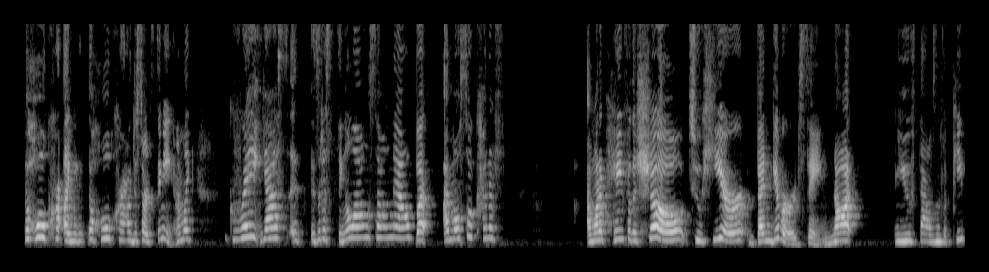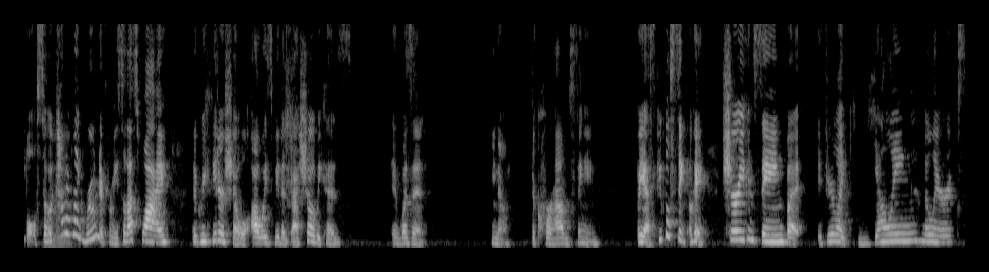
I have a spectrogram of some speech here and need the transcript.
the whole crowd, I mean, the whole crowd just starts singing, and I'm like, great, yes. It, is it a sing along song now? But I'm also kind of, I want to pay for the show to hear Ben Gibbard sing, not you thousands of people. So it kind of like ruined it for me. So that's why the Greek Theater show will always be the best show because it wasn't, you know, the crowd singing. But yes, people sing. Okay, sure you can sing, but if you're like yelling the lyrics,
